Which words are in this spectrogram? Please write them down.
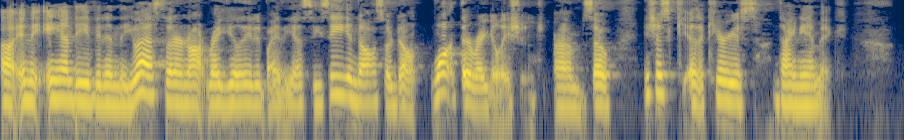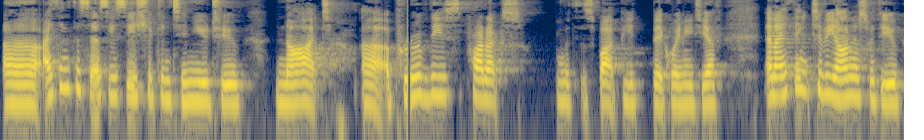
Uh, in the and even in the U.S. that are not regulated by the SEC and also don't want their regulation. Um, so it's just a curious dynamic. Uh, I think the SEC should continue to not uh, approve these products with the spot Bitcoin ETF. And I think, to be honest with you,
